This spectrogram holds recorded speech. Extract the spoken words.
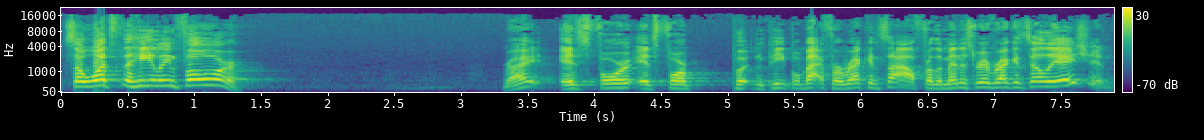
So what's the healing for? Right? It's for it's for putting people back for reconcile, for the ministry of reconciliation.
